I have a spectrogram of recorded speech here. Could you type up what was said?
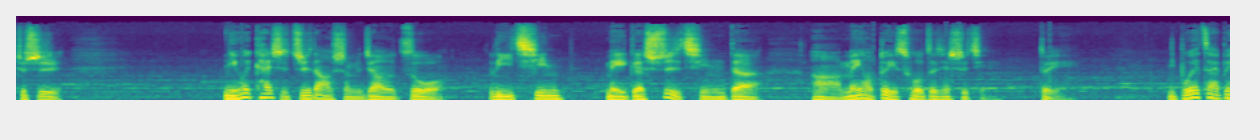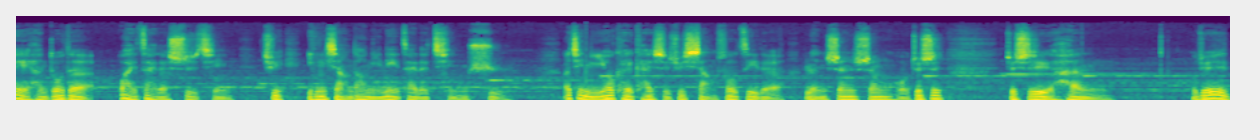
就是你会开始知道什么叫做厘清每个事情的啊没有对错这件事情。对，你不会再被很多的外在的事情去影响到你内在的情绪，而且你又可以开始去享受自己的人生生活，就是就是很，我觉得。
